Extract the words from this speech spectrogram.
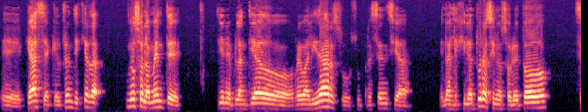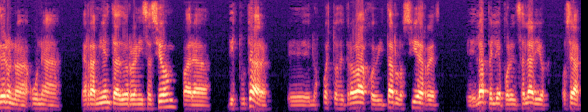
eh, que hace que el Frente Izquierda no solamente tiene planteado revalidar su, presencia en las legislaturas, sino sobre todo ser una, herramienta de organización para disputar los puestos de trabajo, evitar los cierres, la pelea por el salario. O sea,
